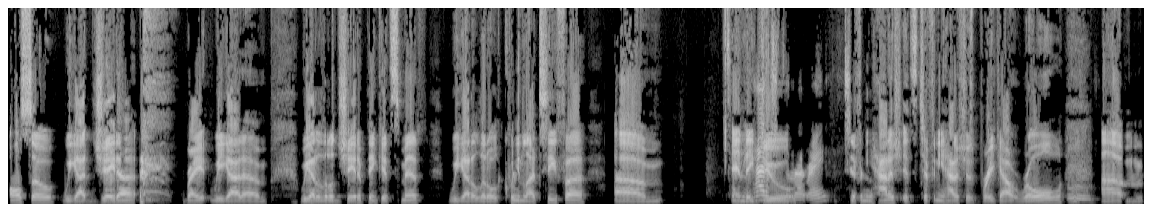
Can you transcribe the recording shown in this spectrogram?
Also, we got Jada, right? We got um we got a little Jada Pinkett Smith. We got a little Queen Latifah. Um, and they Haddish do that, right? Tiffany Haddish. It's Tiffany Haddish's breakout role. Mhm. Um,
